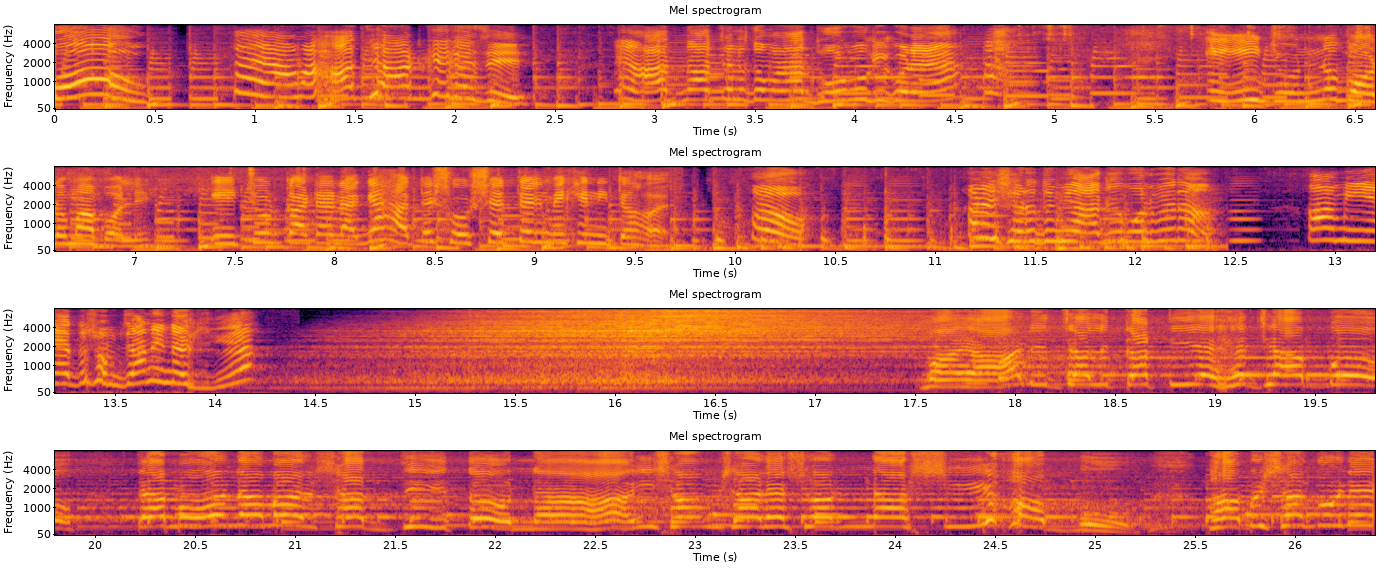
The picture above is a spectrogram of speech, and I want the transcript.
বউ আমার হাত যে আটকে গেছে। হাত না চলে তোমার হাত ধরবো কি করে হ্যাঁ? এই জন্য বড় মা বলে এঁচড় কাটার আগে হাতে সর্ষের তেল মেখে নিতে হয়। ও আরে সেটা তুমি আগে বলবে না? আমি এত সব জানি নাকি হ্যাঁ? মায়ার জল কাটিয়ে হে যাব তেমন আমার সাধ্যি তো নাই। সংসারে সন্ন্যাসী হব ভাব সাগরে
